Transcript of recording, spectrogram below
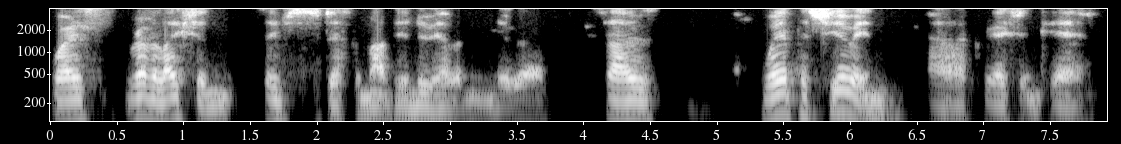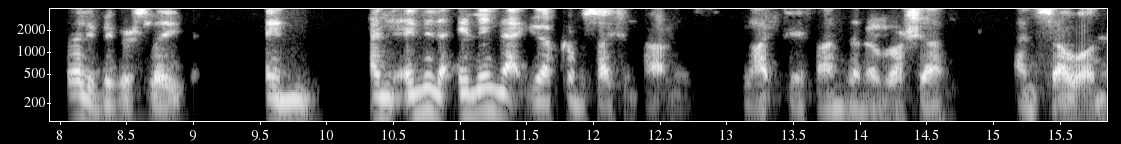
Whereas Revelation seems to suggest there might be a new heaven and a new earth. So we're pursuing uh, creation care fairly vigorously. In and, and, in, and in that you have conversation partners like Tearfund and A Rocha and so on,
